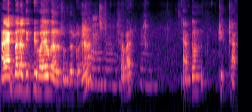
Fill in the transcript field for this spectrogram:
আর একবেলা দিব্যি হয়েও গেল সুন্দর করে না সবার? একদম ঠিকঠাক।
